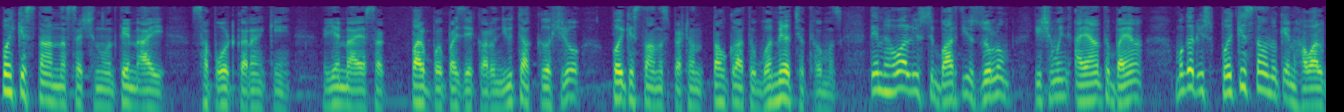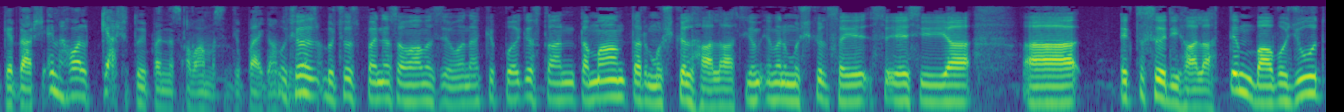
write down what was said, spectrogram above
پاکستان نسا تمہ آئی سپورٹ کران کی یم آئی ہسا پزے کرن یوتہ قشرو پاکستانس پہ توقع تو ومید تھم تمہ حوالہ اس بھارتی ظلم یہ ون عیاں تو بیاں مگر اس پاکستان ام حوالہ کردار ام حوالہ کیا تھی پنس عوامس پیغام بہت پنس عوامس یہ ونان کہ پاکستان تمام تر مشکل حالات یم ان مشکل سیاسی یا اقتصادی حالات تم باوجود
